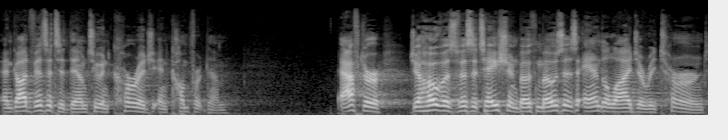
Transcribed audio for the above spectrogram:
And God visited them to encourage and comfort them. After Jehovah's visitation, both Moses and Elijah returned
